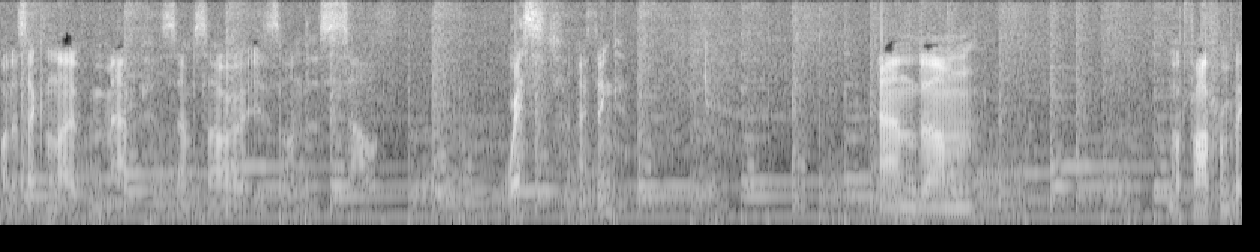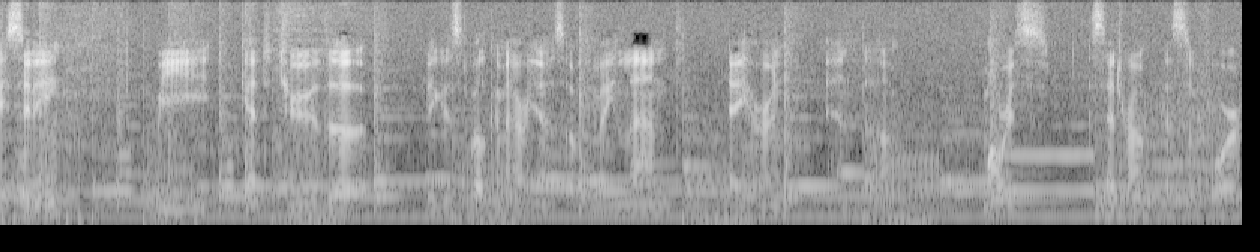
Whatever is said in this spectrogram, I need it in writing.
on the Second Life map, Samsara is on the southwest, I think. And um, not far from Bay City, we get to the biggest welcome areas of the mainland, Ahern Morris, etc. That's the four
